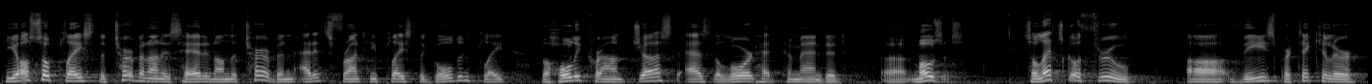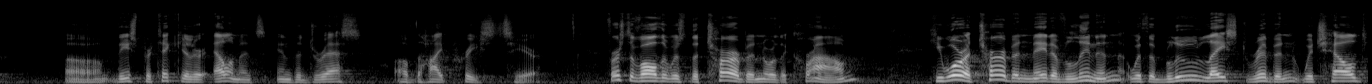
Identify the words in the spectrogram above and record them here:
He also placed the turban on his head and on the turban at its front he placed the golden plate, the holy crown, just as the Lord had commanded uh, Moses. So let's go through these, particular, uh, these particular elements in the dress of the high priests here. First of all, there was the turban or the crown. He wore a turban made of linen with a blue laced ribbon which held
